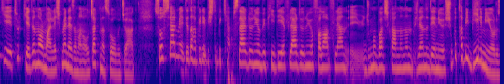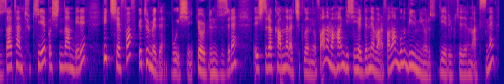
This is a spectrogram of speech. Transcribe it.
Peki Türkiye'de normalleşme ne zaman olacak, nasıl olacak? Sosyal medyada habire işte bir caps'ler dönüyor, bir pdf'ler dönüyor falan filan. E, Cumhurbaşkanlığının planı deniyor. Şu bu tabii bilmiyoruz. Zaten Türkiye başından beri hiç şeffaf götürmedi bu işi gördüğünüz üzere. E, işte rakamlar açıklanıyor falan ama hangi şehirde ne var falan bunu bilmiyoruz diğer ülkelerin aksine.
